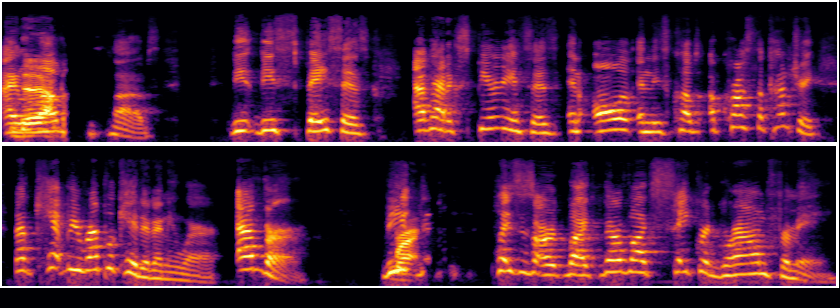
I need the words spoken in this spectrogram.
I Yeah. love these clubs. These, these spaces. I've had experiences in all of in these clubs across the country that can't be replicated anywhere ever. These Right. places are like they're like sacred ground for me.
